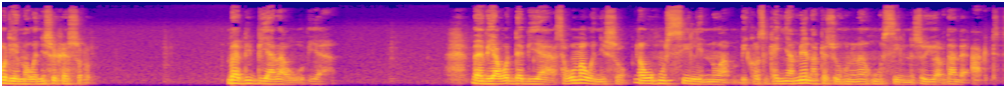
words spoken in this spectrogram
Wodeɛ ma w'ani so hwɛ soro. Baabi biara a wɔ biara. Baabi a woda biara sɛ w'ani so na wohu ceiling no because nka nyame na apɛ sɛ na ho so you have done the act.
